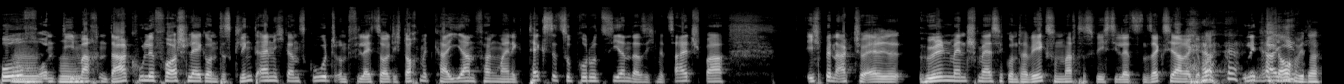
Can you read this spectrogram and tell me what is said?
hoch mhm. und die mhm. machen da coole Vorschläge und das klingt eigentlich ganz gut und vielleicht sollte ich doch mit KI anfangen, meine Texte zu produzieren, dass ich mir Zeit spare. Ich bin aktuell höhlenmenschmäßig unterwegs und mache das, wie ich es die letzten sechs Jahre gemacht habe, ich auch wieder.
